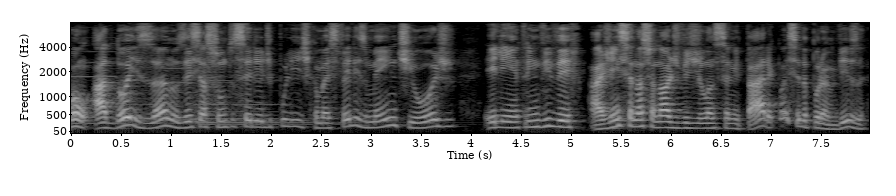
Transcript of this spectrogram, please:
Bom, há dois anos esse assunto seria de política, mas felizmente hoje ele entra em viver. A Agência Nacional de Vigilância Sanitária, conhecida por Anvisa,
